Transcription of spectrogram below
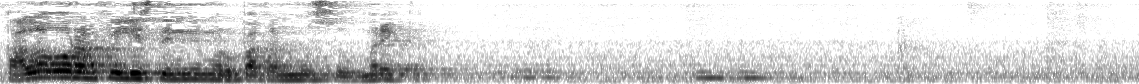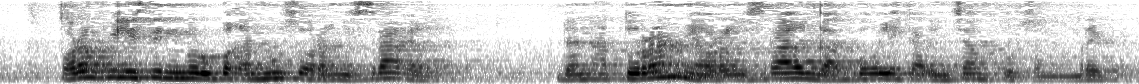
kalau orang Filistin ini merupakan musuh mereka. Orang Filistin merupakan musuh orang Israel. Dan aturannya orang Israel nggak boleh kalian campur sama mereka.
